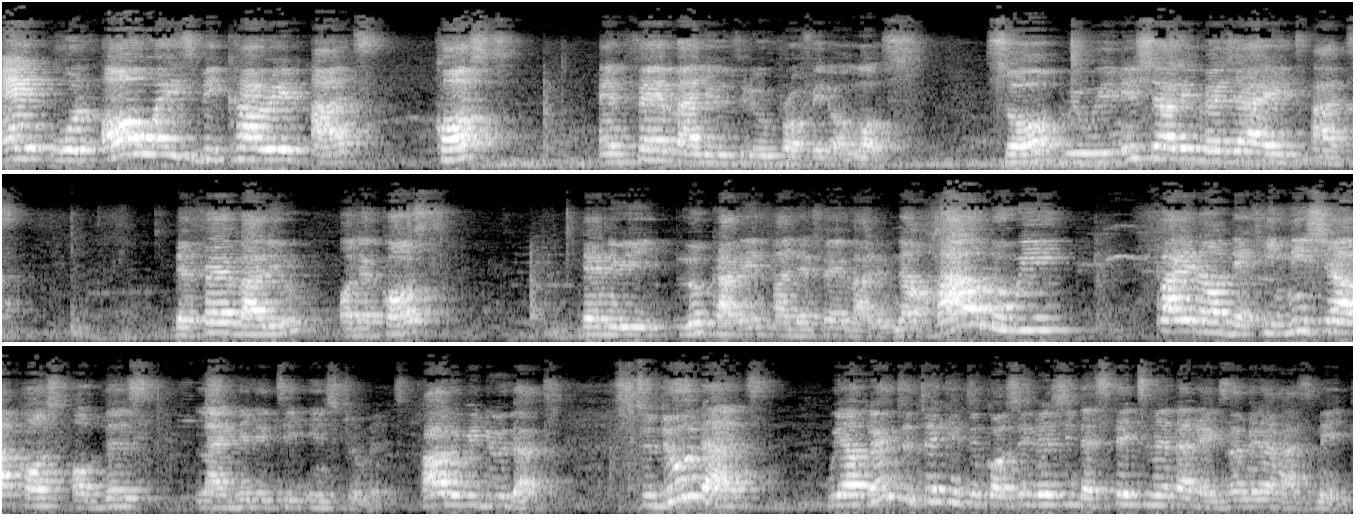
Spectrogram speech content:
and will always be carried at cost and fair value through profit or loss. So we will initially measure it at the fair value or the cost then we look at it at the fair value. Now, how do we find out the initial cost of this liability instrument? How do we do that? To do that, we are going to take into consideration the statement that the examiner has made.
